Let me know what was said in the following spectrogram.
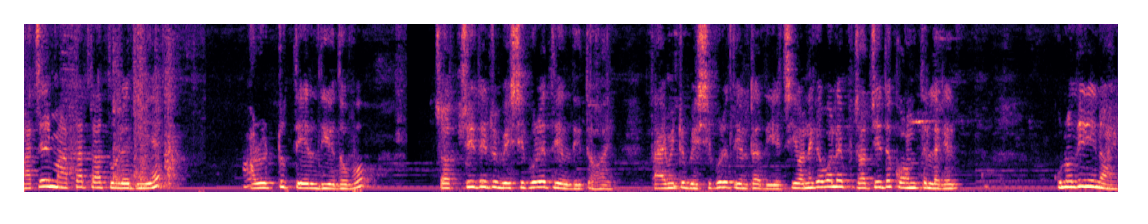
মাছের মাথাটা তুলে দিয়ে আরও একটু তেল দিয়ে দেবো। চচ্চড়িতে একটু বেশি করে তেল দিতে হয়। তাই আমি একটু বেশি করে তেলটা দিয়েছি। অনেকে বলে চচ্চড়িতে কম তেল লাগে। কোনো দিনই নয়।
